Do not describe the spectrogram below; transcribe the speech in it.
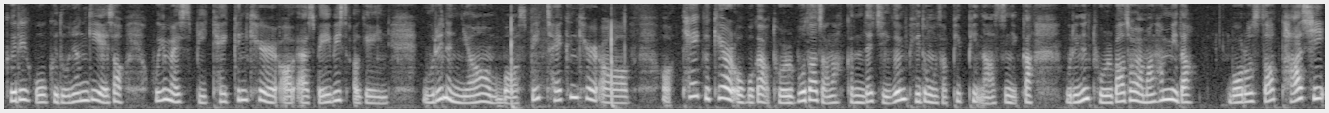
그리고 그 노년기에서 we must be taken care of as babies again. 우리는요, must be taken care of. 어, take care of가 돌보다잖아. 근데 지금 비동사 pp 나왔으니까 우리는 돌봐줘야만 합니다. 뭐로써? 다시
